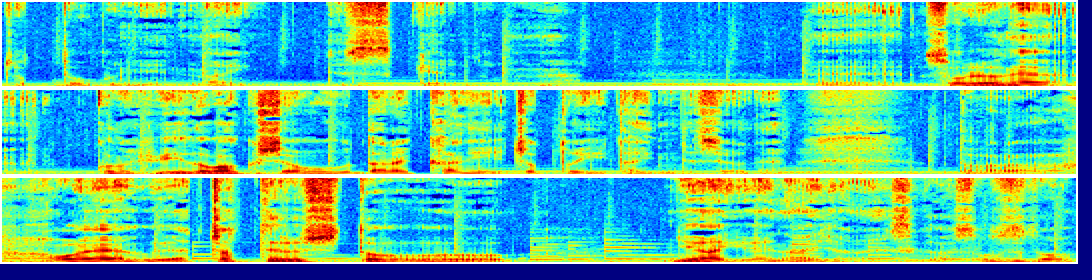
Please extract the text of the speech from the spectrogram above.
ちょっと特にないんですけれどもね。えー、それをねこのフィードバックして誰かにちょっと言いたいんですよね。だから母親役やっちゃってる人には言えないじゃないですかそうすると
